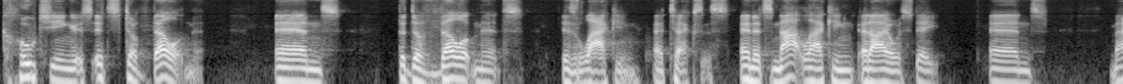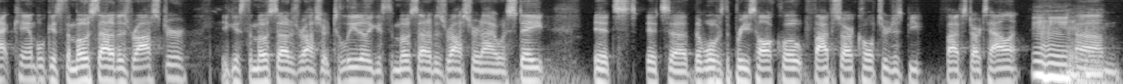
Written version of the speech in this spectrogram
coaching. It's it's development, and the development is lacking at Texas, and it's not lacking at Iowa State. And Matt Campbell gets the most out of his roster. He gets the most out of his roster at Toledo. He gets the most out of his roster at Iowa State. It's it's uh the what was the Breece Hall quote? Five star culture just be five star talent. Mm-hmm. Um,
